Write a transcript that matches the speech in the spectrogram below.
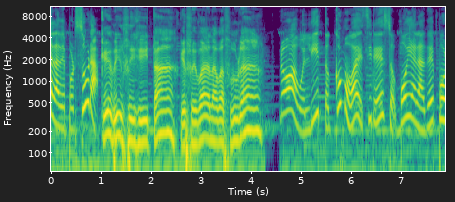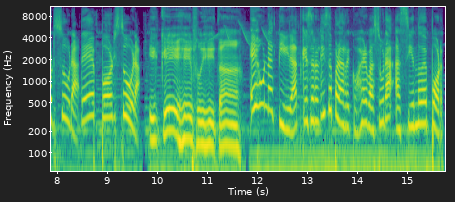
a la de porsura. ¿Qué dice, hijita? ¿Que se va a la basura? No, abuelito, ¿cómo va a decir eso? Voy a la deporsura, deporsura. ¿Y qué es eso, hijita? Es una actividad que se realiza para recoger basura haciendo deporte.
